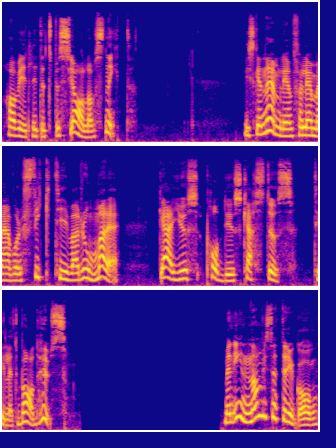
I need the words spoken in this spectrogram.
har vi ett litet specialavsnitt. Vi ska nämligen följa med vår fiktiva romare, Gaius Podius Castus, till ett badhus. Men innan vi sätter igång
